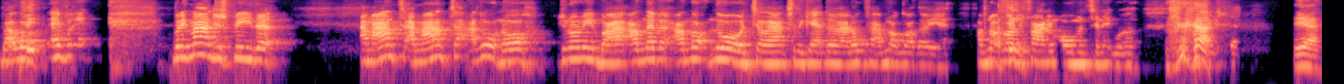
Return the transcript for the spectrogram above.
but, look, every, but it might just be that I'm anti. I'm anti. I don't know. Do you know what I mean? But I'll never. I'll not know until I actually get there. I don't. I've not got there yet. I've not I got think... a defining moment in it. Well, yeah,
